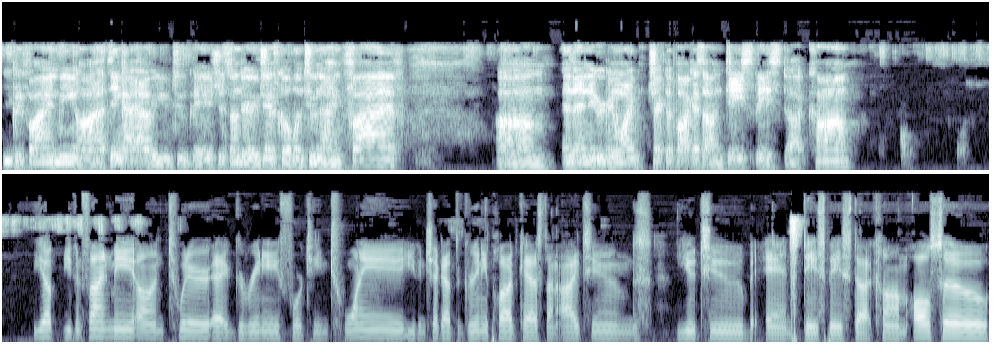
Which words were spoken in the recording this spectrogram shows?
you can find me on. I think I have a YouTube page. It's under James Copeland two nine five. Um, and then you're going to want to check the podcast out on dayspace.com. Yep, you can find me on Twitter at Greeny1420. You can check out the Greeny podcast on iTunes, YouTube, and dayspace.com. Also,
